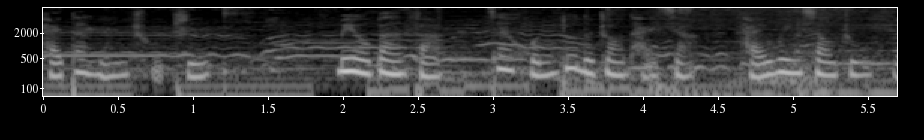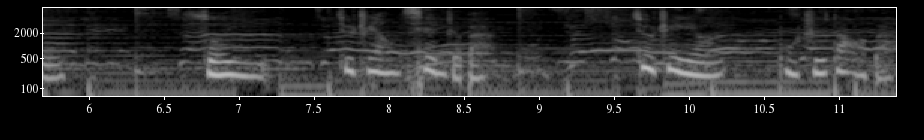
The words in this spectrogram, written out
还淡然处之，没有办法在混沌的状态下还微笑祝福，所以就这样欠着吧，就这样不知道吧。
